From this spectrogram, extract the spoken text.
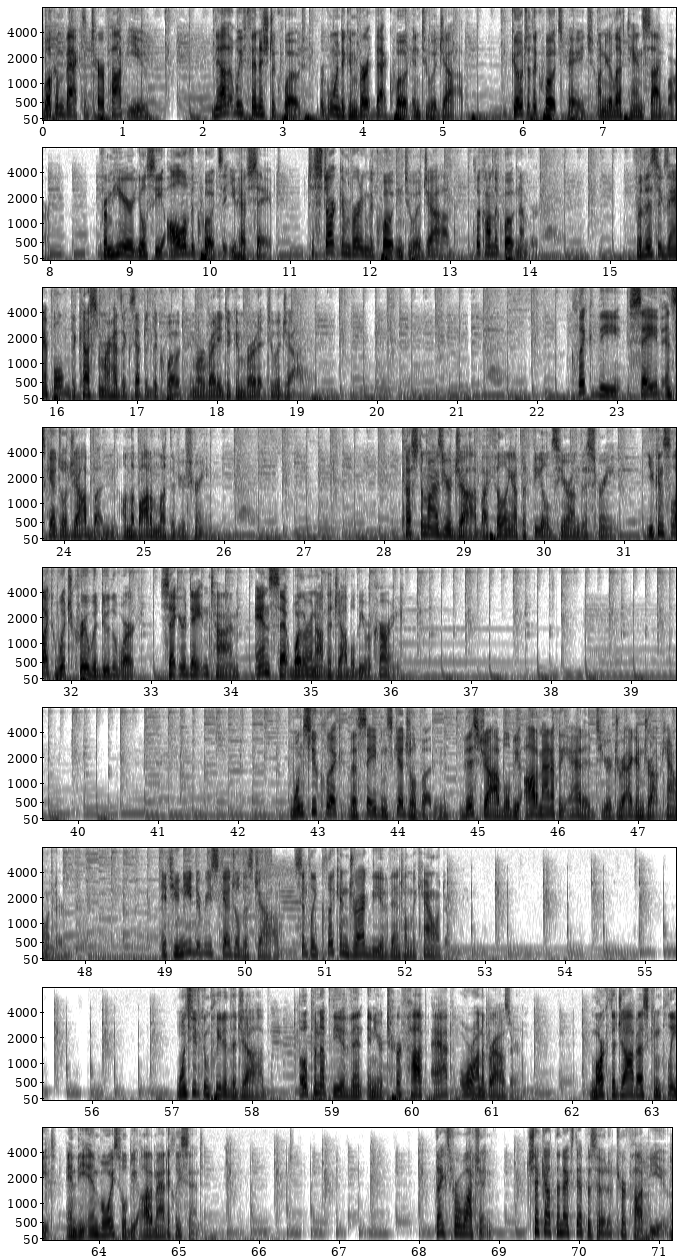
Welcome back to TurfHop U. Now that we've finished a quote, we're going to convert that quote into a job. Go to the quotes page on your left hand sidebar. From here, you'll see all of the quotes that you have saved. To start converting the quote into a job, click on the quote number. For this example, the customer has accepted the quote and we're ready to convert it to a job. Click the Save and Schedule Job button on the bottom left of your screen. Customize your job by filling out the fields here on this screen. You can select which crew would do the work, set your date and time, and set whether or not the job will be recurring. Once you click the Save and Schedule button, this job will be automatically added to your drag and drop calendar. If you need to reschedule this job, simply click and drag the event on the calendar. Once you've completed the job, open up the event in your TurfHop app or on a browser. Mark the job as complete, and the invoice will be automatically sent. Thanks for watching. Check out the next episode of TurfHop U.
